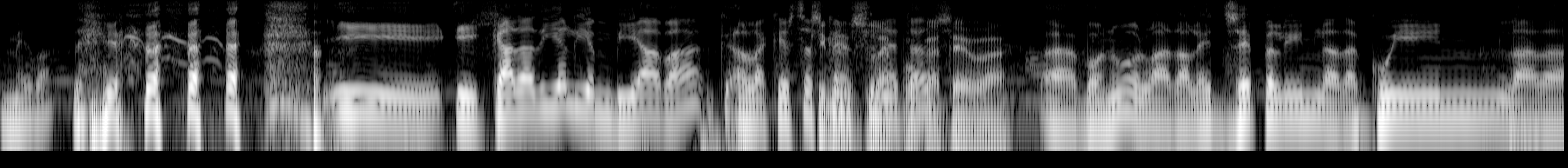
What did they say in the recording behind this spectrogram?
meva I, i cada dia li enviava a aquestes Quina cançonetes teva? Uh, bueno, la de Led Zeppelin, la de Queen, la de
